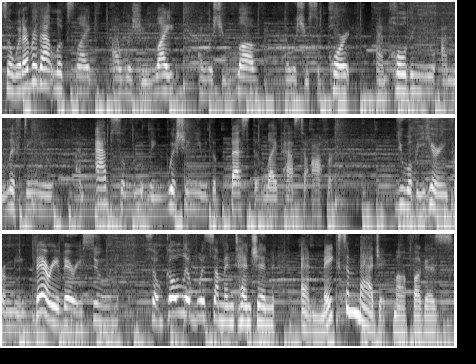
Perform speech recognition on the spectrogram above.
So, whatever that looks like, I wish you light, I wish you love, I wish you support. I'm holding you, I'm lifting you, I'm absolutely wishing you the best that life has to offer. You will be hearing from me very, very soon, so go live with some intention and make some magic, motherfuckers.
